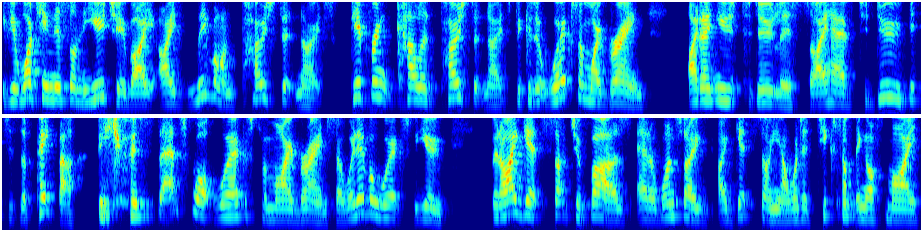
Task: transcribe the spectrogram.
If you're watching this on the YouTube, I, I live on post it notes, different colored post it notes, because it works on my brain. I don't use to do lists. I have to do bits of paper because that's what works for my brain. So, whatever works for you. But I get such a buzz out of once I, I get something, I want to tick something off my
